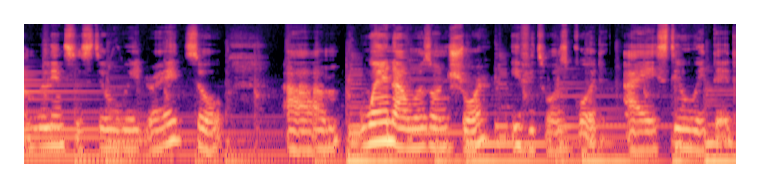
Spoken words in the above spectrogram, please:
I'm willing to still wait, right? So, um, when I was unsure if it was God, I still waited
